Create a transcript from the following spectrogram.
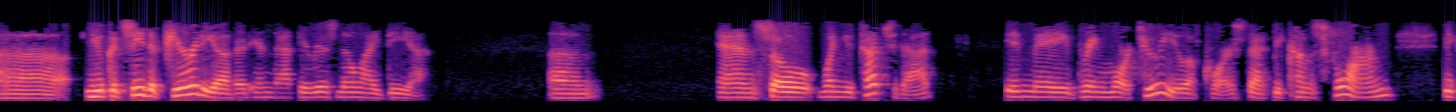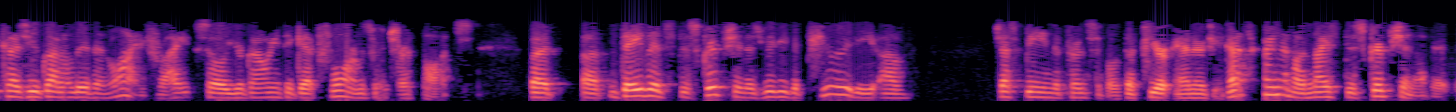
uh, you could see the purity of it in that there is no idea. Um, and so when you touch that, it may bring more to you, of course, that becomes form because you've got to live in life, right? So you're going to get forms, which are thoughts. But uh, David's description is really the purity of just being the principle, the pure energy. That's kind of a nice description of it.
